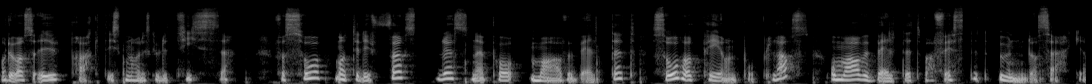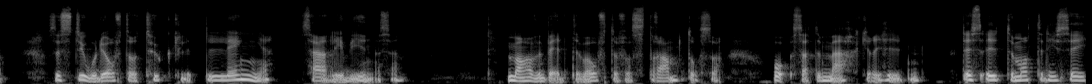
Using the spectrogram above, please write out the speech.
Og det var så upraktisk når de skulle tisse. For så måtte de først løsne på mavebeltet, så holdt p-en på plass, og mavebeltet var festet under serken. Så sto de ofte og tuklet lenge, særlig i begynnelsen. Mavebeltet var ofte for stramt også, og satte merker i huden. Dessuten måtte de sy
